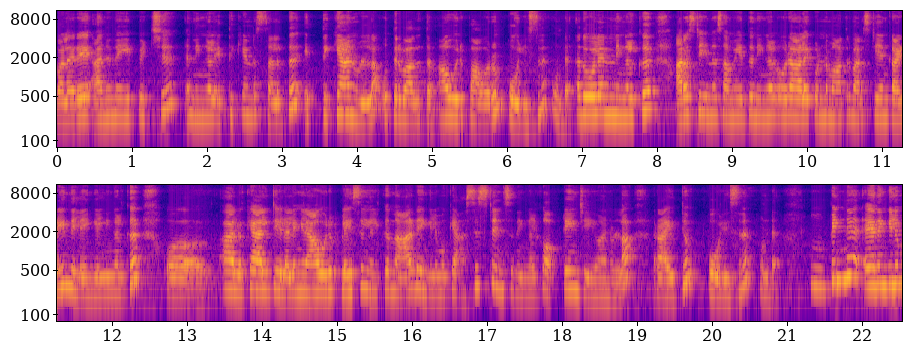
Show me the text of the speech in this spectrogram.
വളരെ അനുനയിപ്പിച്ച് നിങ്ങൾ എത്തിക്കേണ്ട സ്ഥലത്ത് എത്തിക്കാനുള്ള ഉത്തരവാദിത്തം ആ ഒരു പവറും പോലീസിന് ഉണ്ട്. അതുപോലെ തന്നെ നിങ്ങൾക്ക് അറസ്റ്റ് ചെയ്യുന്ന സമയത്ത് നിങ്ങൾ ഒരാളെ കൊണ്ട് മാത്രം അറസ്റ്റ് ചെയ്യാൻ കഴിയുന്നില്ലെങ്കിൽ നിങ്ങൾക്ക് ആ ലൊക്കാലിറ്റിയിൽ അല്ലെങ്കിൽ ആ ഒരു പ്ലേസിൽ നിൽക്കുന്ന ആരുടെയെങ്കിലുമൊക്കെ അസിസ്റ്റൻസ് നിങ്ങൾക്ക് ഒപ്റ്റെയിൻ ചെയ്യുവാനുള്ള റൈറ്റും പോലീസിന് ഉണ്ട്. പിന്നെ ഏതെങ്കിലും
